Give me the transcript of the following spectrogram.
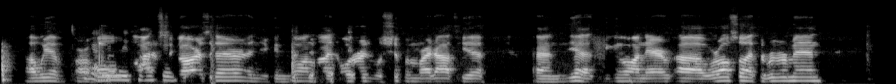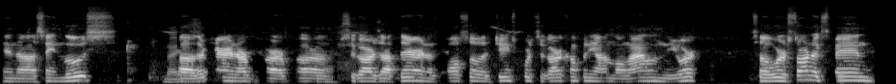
Uh, we have our I whole really line of cigars there, and you can go online, order it. We'll ship them right out to you. And yeah, you can go on there. Uh, we're also at the Riverman in uh, St. Louis. Nice. Uh, they're carrying our, our, our cigars out there, and also at Jamesport Cigar Company out in Long Island, New York. So we're starting to expand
